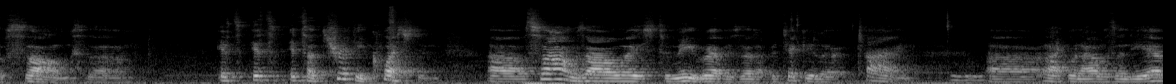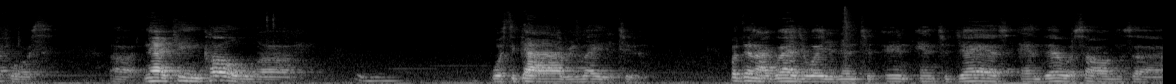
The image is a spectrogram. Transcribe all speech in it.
of songs. Uh, it's, it's, it's a tricky question. Uh, songs always, to me, represent a particular time. Mhm. Uh, like when I was in the Air Force, uh, Nat King Cole uh, Mhm. was the guy I related to. But then I graduated into in, into jazz, and there were songs uh,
